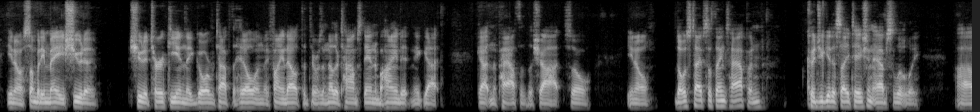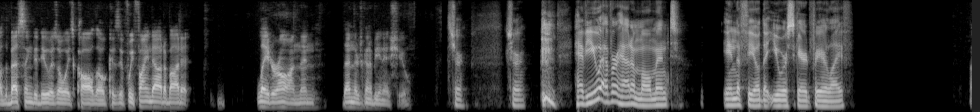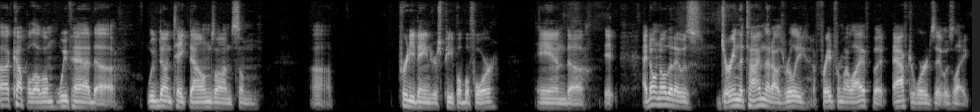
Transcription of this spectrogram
You know, somebody may shoot a shoot a turkey and they go over top of the hill and they find out that there was another tom standing behind it and it got got in the path of the shot. So you know, those types of things happen. Could you get a citation? Absolutely. Uh, the best thing to do is always call though, because if we find out about it later on, then then there's going to be an issue. Sure, sure. Have you ever had a moment in the field that you were scared for your life? A couple of them. We've had uh, we've done takedowns on some uh, pretty dangerous people before, and uh, it I don't know that it was during the time that I was really afraid for my life, but afterwards it was like,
